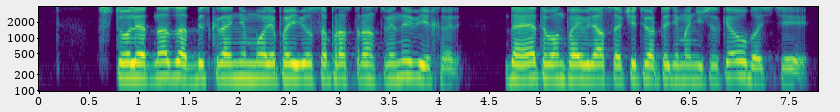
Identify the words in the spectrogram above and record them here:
«Сто лет назад в Бескрайнем море появился пространственный вихрь. До этого он появлялся в четвертой демонической области.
